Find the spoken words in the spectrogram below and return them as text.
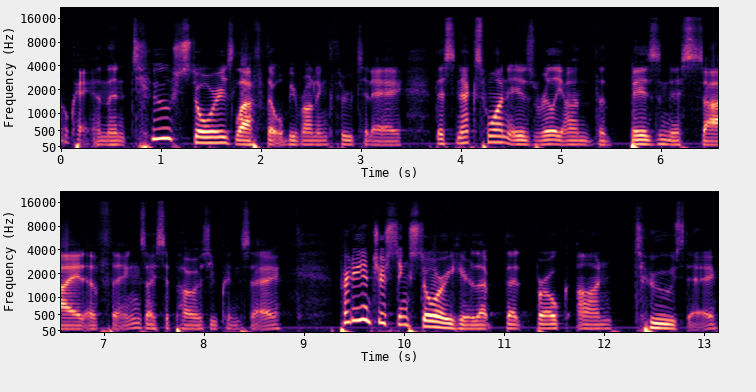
Okay, and then two stories left that we'll be running through today. This next one is really on the business side of things, I suppose you can say. Pretty interesting story here that, that broke on Tuesday.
